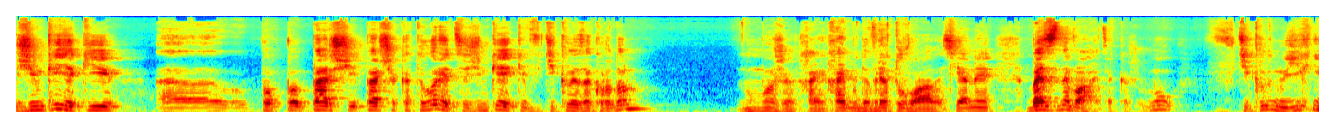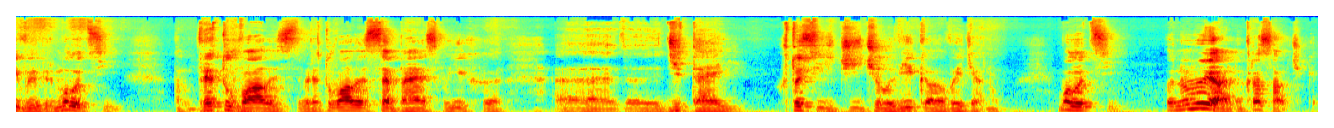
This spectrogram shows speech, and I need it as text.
Жінки, які. Е, Перші, перша категорія це жінки, які втікли за кордон. Ну, може, хай, хай буде врятувались. Я не без зневаги це кажу. Ну, втікли, ну їхній вибір, молодці. Там, врятувались, врятували себе, своїх е, е, дітей. Хтось і чоловіка витягнув. Молодці. Ну, реально, красавчики.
